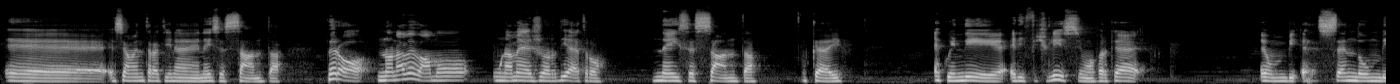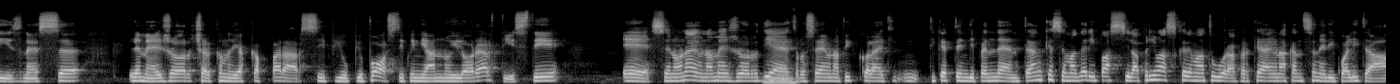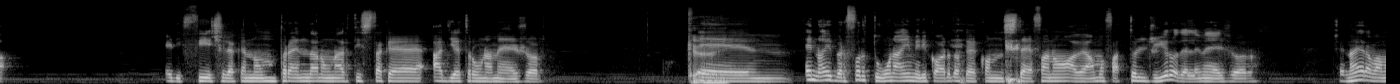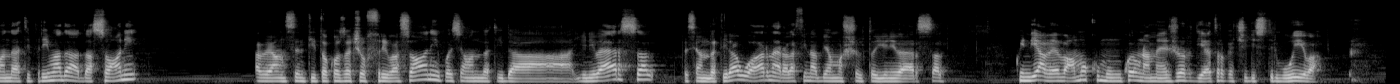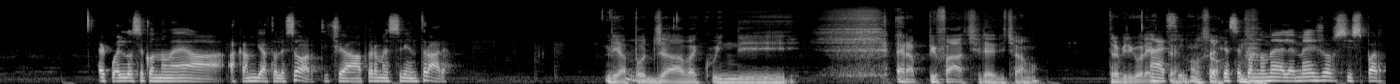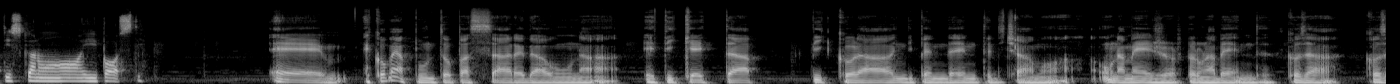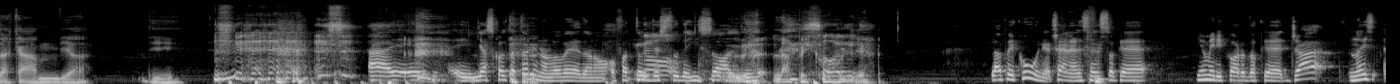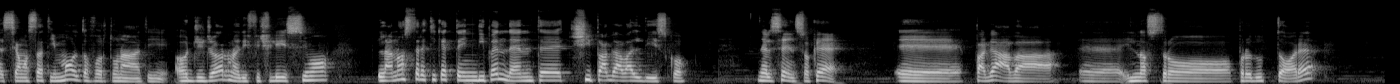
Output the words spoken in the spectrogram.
e, e siamo entrati nei, nei 60. Però non avevamo una major dietro nei 60, ok? E quindi è difficilissimo perché un essendo un business, le major cercano di accapararsi più, più posti, quindi hanno i loro artisti e se non hai una major dietro, se hai una piccola eti- etichetta indipendente, anche se magari passi la prima scrematura perché hai una canzone di qualità, è difficile che non prendano un artista che ha dietro una major. ok. E, e noi per fortuna, io mi ricordo che con Stefano avevamo fatto il giro delle major. Cioè noi eravamo andati prima da, da Sony, avevamo sentito cosa ci offriva Sony, poi siamo andati da Universal, poi siamo andati da Warner, alla fine abbiamo scelto Universal. Quindi avevamo comunque una major dietro che ci distribuiva. E quello secondo me ha, ha cambiato le sorti, ci ha permesso di entrare. Vi appoggiava e quindi era più facile, diciamo, tra virgolette. Eh sì, so. perché secondo me le major si spartiscono i posti. E, e com'è appunto passare da una etichetta piccola, indipendente, diciamo, una major per una band? Cosa, cosa cambia di... Ah, e- e gli ascoltatori non lo vedono, ho fatto il No. gesto dei soldi. La pecunia. La pecunia, cioè nel senso che io mi ricordo che già noi siamo stati molto fortunati, oggigiorno è difficilissimo, la nostra etichetta indipendente ci pagava il disco, nel senso che eh, pagava eh, il nostro produttore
